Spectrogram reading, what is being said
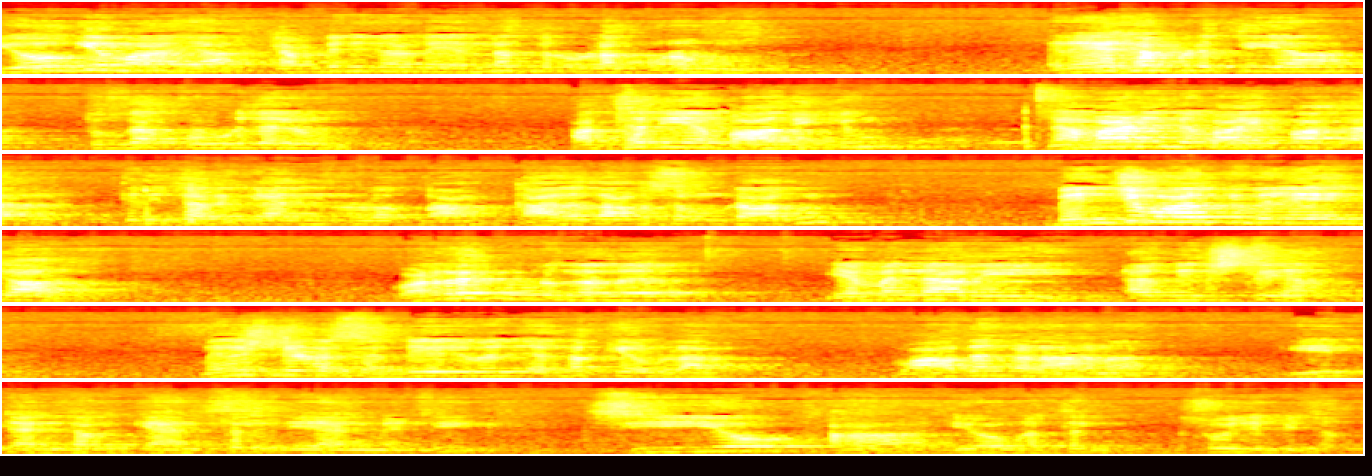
യോഗ്യമായ കമ്പനികളുടെ എണ്ണത്തിലുള്ള കുറവും രേഖപ്പെടുത്തിയ തുക കൂടുതലും പദ്ധതിയെ ബാധിക്കും. നമാഡിന്റെ വായ്പ തിരിച്ചടയ്ക്കാനുള്ള കാലതാമസം ഉണ്ടാകും ബെഞ്ച് മാർക്ക് വിലയേക്കാൾ വളരെ കൂടുന്നത് എം എൻ ആർ ഇ മിനിസ്ട്രിയാണ്. മിനിസ്ട്രിയുടെ ശ്രദ്ധയിൽ വരും എന്നൊക്കെയുള്ള വാദങ്ങളാണ് ഈ ടെൻഡർ ക്യാൻസൽ ചെയ്യാൻ വേണ്ടി സിഇഒ ആ യോഗത്തിൽ സൂചിപ്പിച്ചത്.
